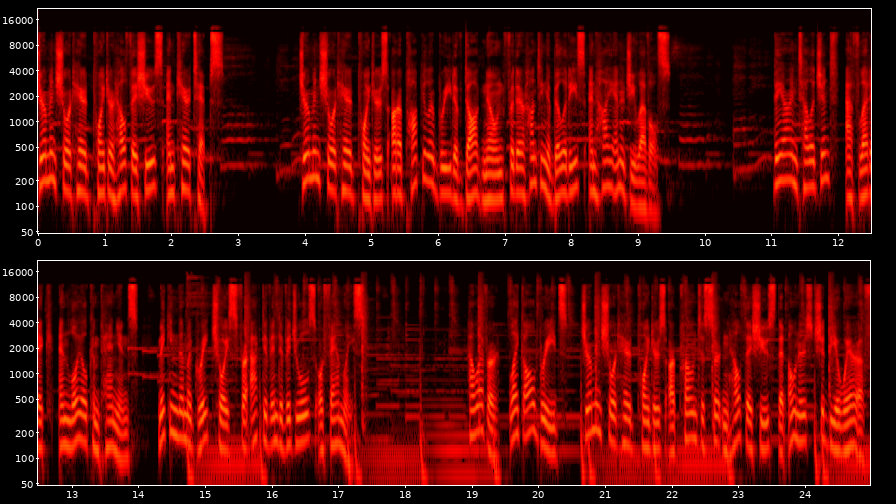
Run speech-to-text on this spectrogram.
German Short-Haired Pointer Health Issues and Care Tips German Short-Haired Pointers are a popular breed of dog known for their hunting abilities and high energy levels. They are intelligent, athletic, and loyal companions, making them a great choice for active individuals or families. However, like all breeds, German short-haired pointers are prone to certain health issues that owners should be aware of.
